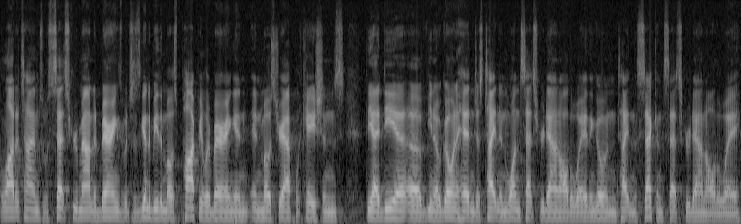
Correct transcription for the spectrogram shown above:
a lot of times with set screw mounted bearings, which is going to be the most popular bearing in, in most of your applications, the idea of, you know, going ahead and just tightening one set screw down all the way, then going and tighten the second set screw down all the way.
